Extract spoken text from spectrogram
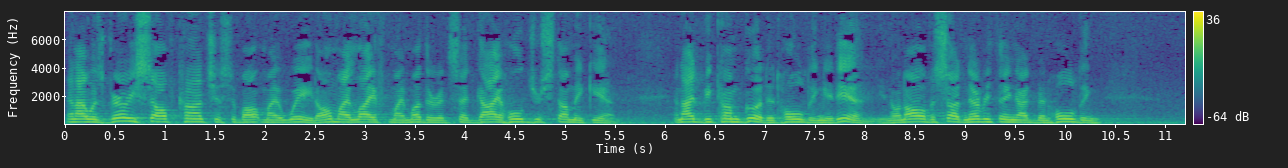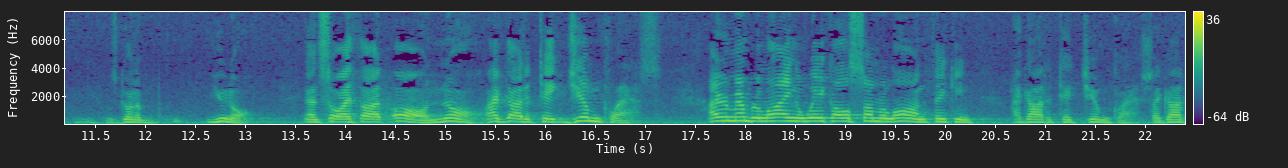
And I was very self conscious about my weight. All my life, my mother had said, Guy, hold your stomach in. And I'd become good at holding it in, you know, and all of a sudden, everything I'd been holding was going to, you know. And so I thought, oh no, I've got to take gym class. I remember lying awake all summer long thinking, I got to take gym class. I got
